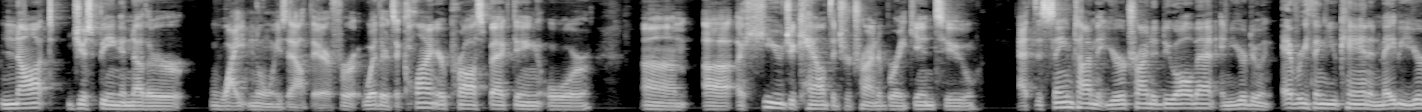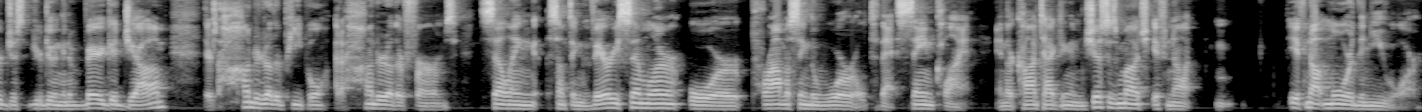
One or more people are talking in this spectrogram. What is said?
not just being another white noise out there for whether it's a client you're prospecting or um, a huge account that you're trying to break into. At the same time that you're trying to do all that and you're doing everything you can and maybe you're just you're doing a very good job there's a hundred other people at a hundred other firms selling something very similar or promising the world to that same client. And they're contacting them just as much if not if not more than you are.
